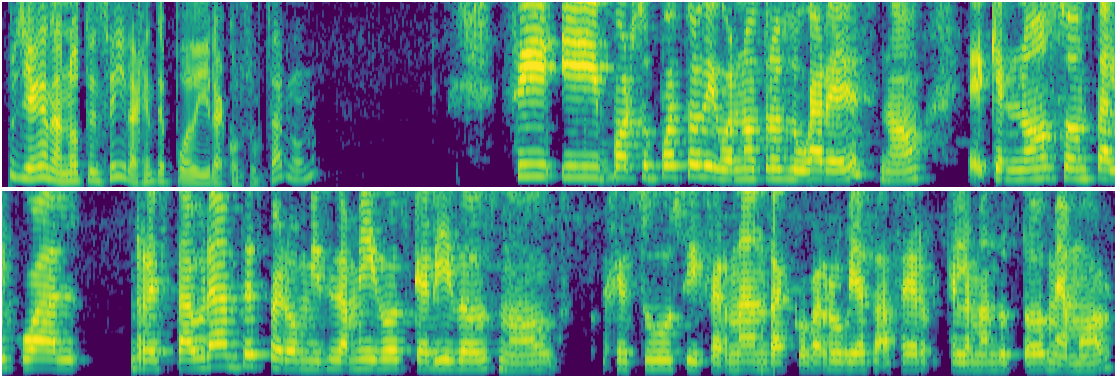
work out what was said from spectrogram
pues lleguen, anótense y la gente puede ir a consultarlo, ¿no? Sí, y por supuesto digo en otros lugares, ¿no? Eh, que no son tal cual restaurantes, pero mis amigos queridos, ¿no? Jesús y Fernanda Covarrubias Afer, que le mando todo mi amor,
